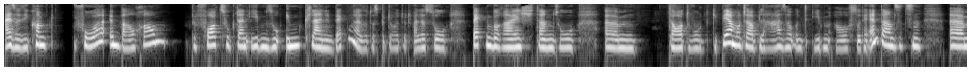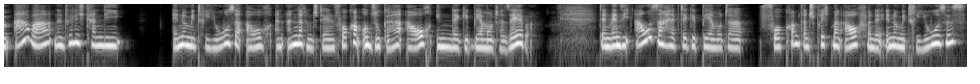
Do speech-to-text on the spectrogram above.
Also sie kommt vor im Bauchraum, bevorzugt dann eben so im kleinen Becken, also das bedeutet alles so Beckenbereich, dann so ähm, dort, wo Gebärmutter, Blase und eben auch so der Enddarm sitzen. Ähm, aber natürlich kann die Endometriose auch an anderen Stellen vorkommen und sogar auch in der Gebärmutter selber. Denn wenn sie außerhalb der Gebärmutter vorkommt, dann spricht man auch von der Endometriosis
